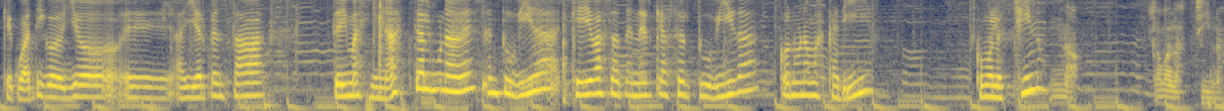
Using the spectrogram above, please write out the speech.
Qué cuático. Yo eh, ayer pensaba, ¿te imaginaste alguna vez en tu vida que ibas a tener que hacer tu vida con una mascarilla? Como los chinos. No, como los chinos.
